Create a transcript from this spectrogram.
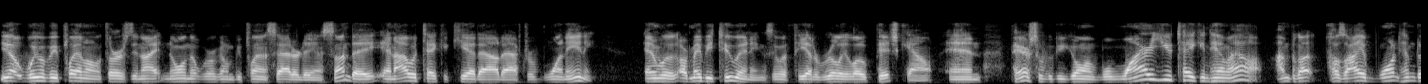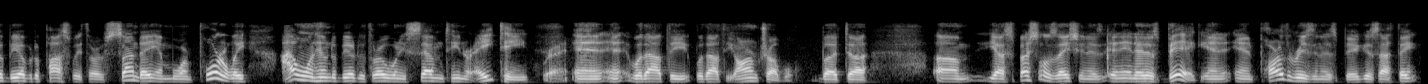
you know, we would be playing on a Thursday night knowing that we were going to be playing Saturday and Sunday, and I would take a kid out after one inning, and or maybe two innings if he had a really low pitch count, and parents would be going, "Well, why are you taking him out?" I'm because I want him to be able to possibly throw Sunday, and more importantly, I want him to be able to throw when he's 17 or 18, right? And, and without the without the arm trouble, but. Uh, um, yeah, specialization is and, and it is big, and and part of the reason it's big is I think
